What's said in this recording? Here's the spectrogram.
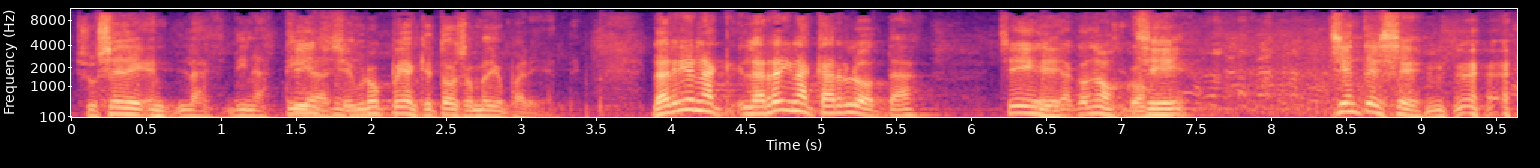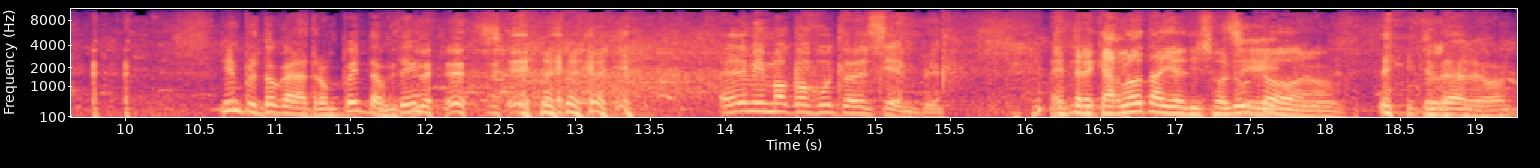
sucede en las dinastías Sí, sí. europeas, que todos son medio parientes. La reina, la reina Carlota Sí, eh, la conozco. Sí. Siéntese. ¿Siempre toca la trompeta usted? Es el mismo conjunto de siempre. Entre Carlota y el disoluto, Sí. no. claro.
